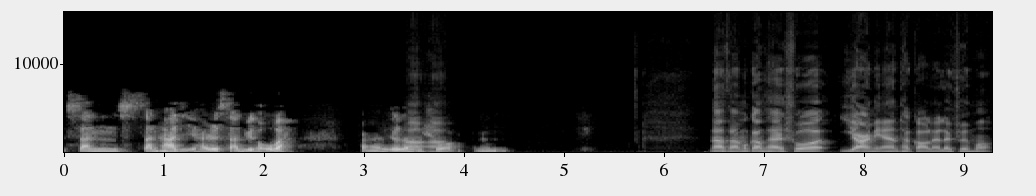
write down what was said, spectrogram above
三三叉戟还是三巨头吧，反正就这么说。嗯。那咱们刚才说一二年他搞来了追梦，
